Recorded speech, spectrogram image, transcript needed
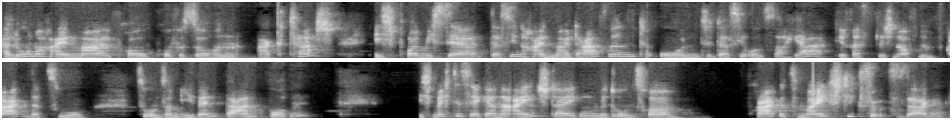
Hallo noch einmal, Frau Professorin Aktasch. Ich freue mich sehr, dass Sie noch einmal da sind und dass Sie uns noch ja die restlichen offenen Fragen dazu zu unserem Event beantworten. Ich möchte sehr gerne einsteigen mit unserer Frage zum Einstieg sozusagen,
